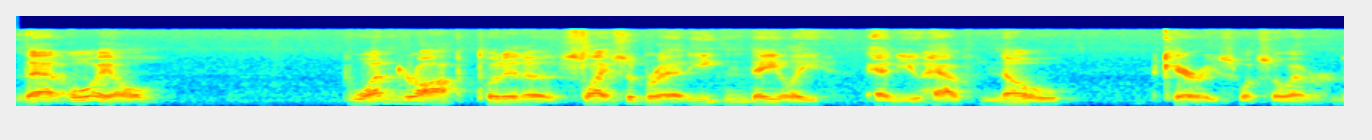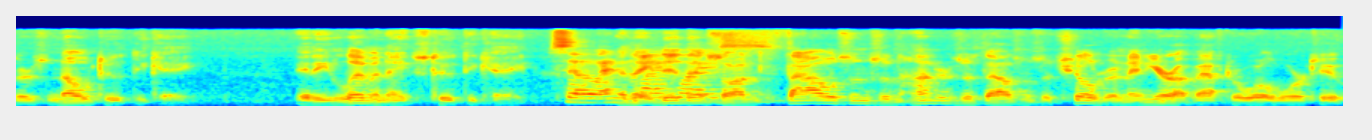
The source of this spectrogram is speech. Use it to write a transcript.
that oil, one drop put in a slice of bread eaten daily, and you have no caries whatsoever. There's no tooth decay. It eliminates tooth decay. So, and And they did this on thousands and hundreds of thousands of children in Europe after World War II.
